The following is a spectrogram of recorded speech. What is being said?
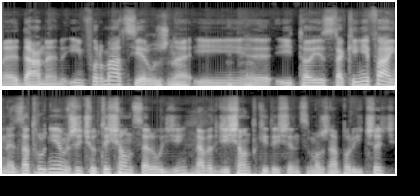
e, dane, informacje różne mhm. i, mhm. E, i to jest takie niefajne. Zatrudniłem w życiu tysiące ludzi, nawet dziesiątki tysięcy można policzyć.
